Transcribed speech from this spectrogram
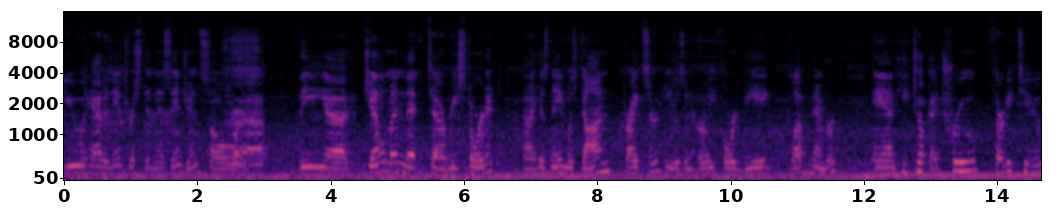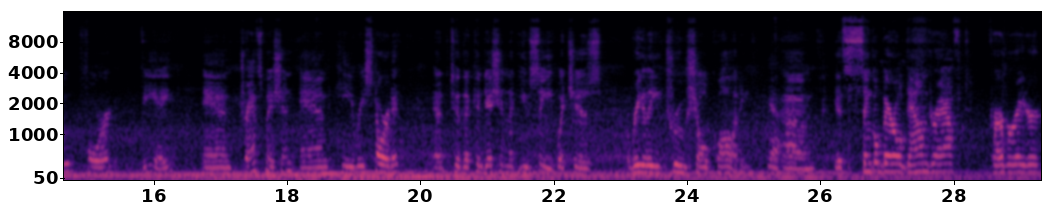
you had an interest in this engine, so uh, the uh, gentleman that uh, restored it uh, his name was Don Kreitzer. He was an early Ford V8 club member, and he took a true 32 Ford V8 and transmission, and he restored it uh, to the condition that you see, which is really true show quality. Yeah. Um, it's single barrel downdraft carburetor,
